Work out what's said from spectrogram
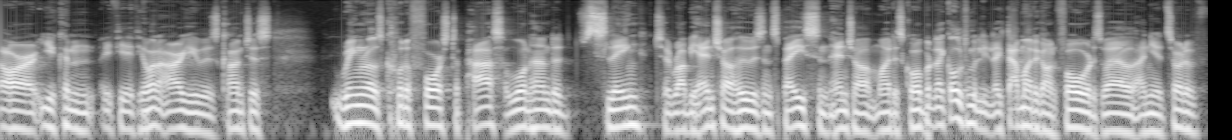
Or you can, if you if you want to argue, is conscious. Ringrose could have forced a pass, a one-handed sling to Robbie Henshaw, who was in space, and Henshaw might have scored. But like ultimately, like that might have gone forward as well, and you'd sort of.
